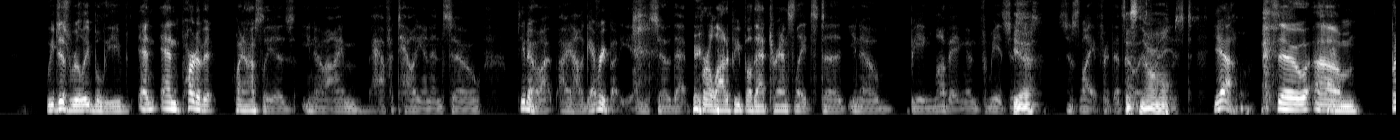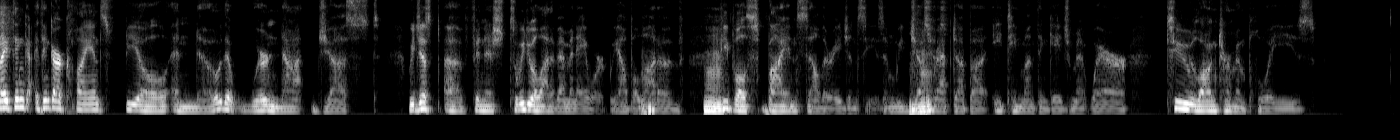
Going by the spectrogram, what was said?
we just really believe and and part of it quite honestly is you know i'm half italian and so you know i, I hug everybody. And so that for a lot of people that translates to you know being loving. And for me it's just yeah. it's just life right? That's it's normal. raised. yeah. So um but i think i think our clients feel and know that we're not just we just uh, finished so we do a lot of m&a work we help a lot of mm. people buy and sell their agencies and we just mm-hmm. wrapped up a 18 month engagement where two long-term employees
